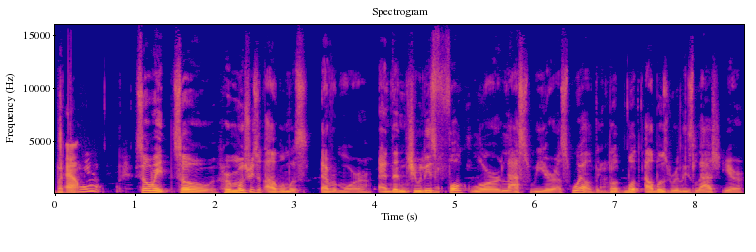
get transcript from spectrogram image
But Yeah. Yeah. So wait, so her most recent album was Evermore, and then she released Folklore last year as well. The, both, both albums released last year,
